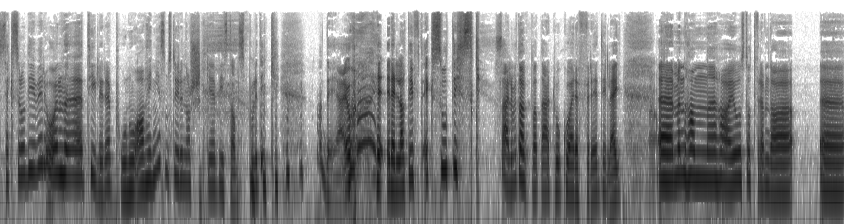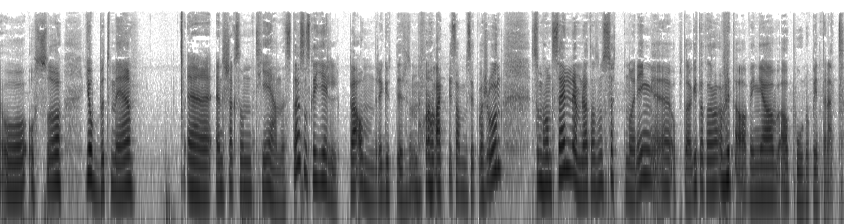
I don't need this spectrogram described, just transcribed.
sexrådgiver og en uh, tidligere pornoavhengig som styrer norsk bistandspolitikk. og det er jo relativt eksotisk. Særlig med tanke på at det er to KrF-ere i tillegg. Ja. Uh, men han har jo stått frem da Eh, og også jobbet med Eh, en slags sånn tjeneste som skal hjelpe andre gutter som har vært i samme situasjon som han selv, nemlig at han som 17-åring eh, oppdaget at han har blitt avhengig av, av porno på internett.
